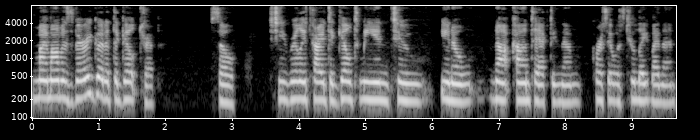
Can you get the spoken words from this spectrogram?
my mom is very good at the guilt trip. So, she really tried to guilt me into, you know, not contacting them. Of course, it was too late by then.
